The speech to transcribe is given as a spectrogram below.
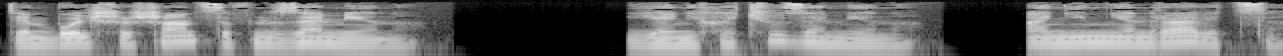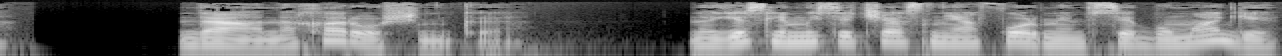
тем больше шансов на замену. Я не хочу замену. Они мне нравятся. Да, она хорошенькая. Но если мы сейчас не оформим все бумаги,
